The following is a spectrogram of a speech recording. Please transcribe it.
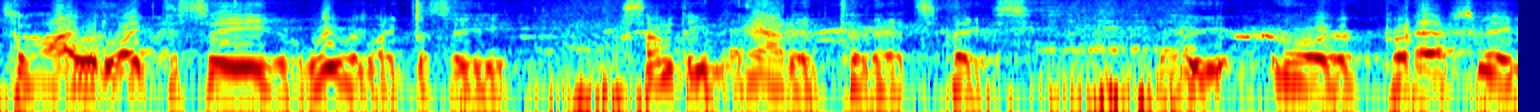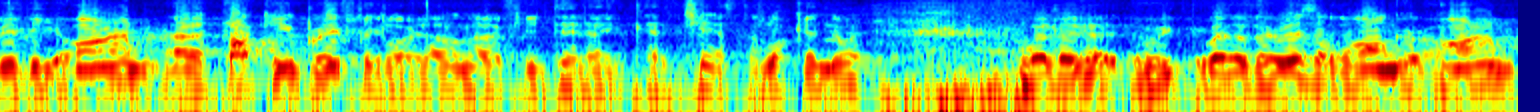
So I would like to see, we would like to see, something added to that space. Or perhaps maybe the arm, I talked to you briefly, Lloyd, I don't know if you did uh, get a chance to look into it, whether, the- whether there is a longer arm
